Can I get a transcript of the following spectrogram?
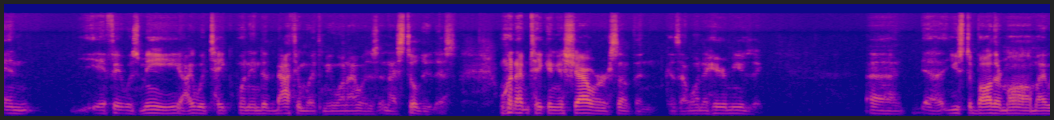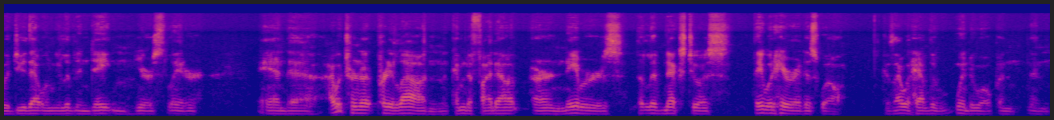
and if it was me, I would take one into the bathroom with me when I was, and I still do this when I'm taking a shower or something because I want to hear music. Uh, uh, used to bother mom. I would do that when we lived in Dayton years later, and uh, I would turn it up pretty loud. And come to find out, our neighbors that lived next to us, they would hear it as well because I would have the window open and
